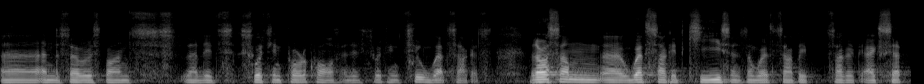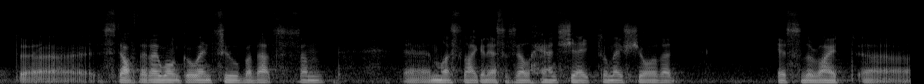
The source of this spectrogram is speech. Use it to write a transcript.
uh, and the server responds that it's switching protocols and it's switching to WebSockets. There are some uh, WebSocket keys and some WebSocket socket accept uh, stuff that I won't go into, but that's some uh, much like an SSL handshake to make sure that it's the right uh,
